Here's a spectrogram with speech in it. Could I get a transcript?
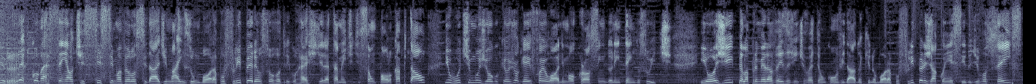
E recomeça em altíssima velocidade mais um Bora pro Flipper. Eu sou Rodrigo Hash, diretamente de São Paulo, capital. E o último jogo que eu joguei foi o Animal Crossing do Nintendo Switch. E hoje, pela primeira vez, a gente vai ter um convidado aqui no Bora pro Flipper, já conhecido de vocês.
